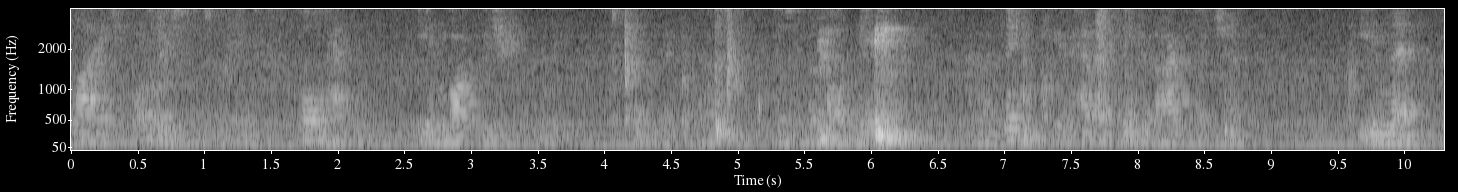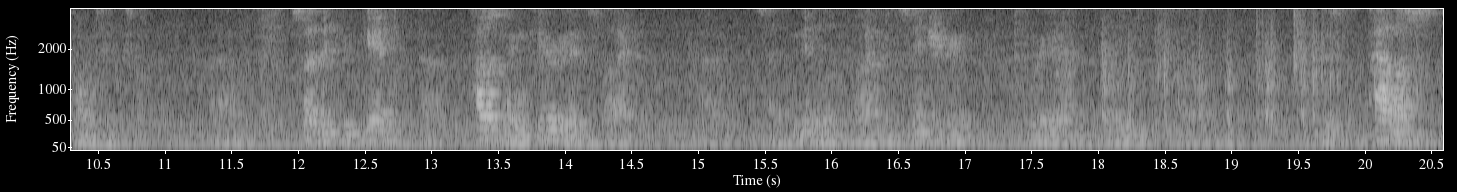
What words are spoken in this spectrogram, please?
flight, and all these sorts of things, all happened in what we should recognise as the modern era. And I think you have to think of architecture in that context, um, so that you get uh, puzzling periods like, uh, say, the middle of the 19th century, where the uh, Palace, uh,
